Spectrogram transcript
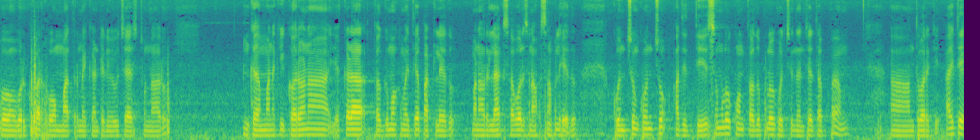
హోమ్ వర్క్ ఫర్ హోమ్ మాత్రమే కంటిన్యూ చేస్తున్నారు. ఇంకా మనకి కరోనా ఎక్కడ తగ్గుముఖం అయితే పట్టలేదు. మనం రిలాక్స్ అవ్వాల్సిన అవసరం లేదు. కొంచెం కొంచెం అది దేశంలో కొంత అదుపులోకి వచ్చిందంతే తప్ప అంతవరకు. అయితే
